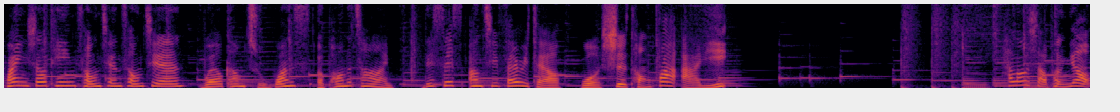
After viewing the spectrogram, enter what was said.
欢迎收听《从前从前》，Welcome to Once Upon a Time。This is Auntie Fairy Tale。我是童话阿姨。Hello，小朋友，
